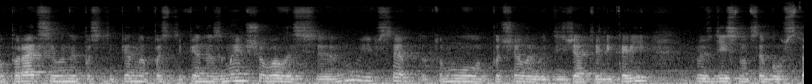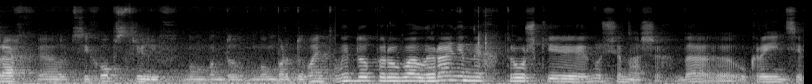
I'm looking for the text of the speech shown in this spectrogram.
операції вони постепенно постепенно зменшувались. Ну і все. Тому почали від'їжджати лікарі. Плюс дійсно це був страх е, цих обстрілів, бомбардувань. Ми дооперували ранених трошки, ну ще наших, да, е, українців,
